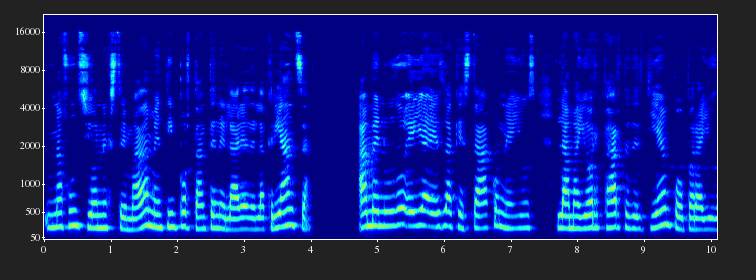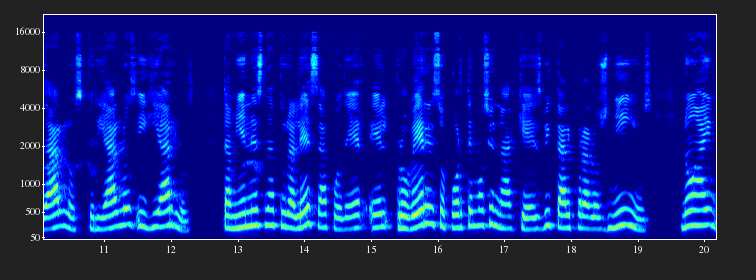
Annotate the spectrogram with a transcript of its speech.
una función extremadamente importante en el área de la crianza. A menudo ella es la que está con ellos la mayor parte del tiempo para ayudarlos, criarlos y guiarlos. También es naturaleza poder el proveer el soporte emocional que es vital para los niños. No hay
